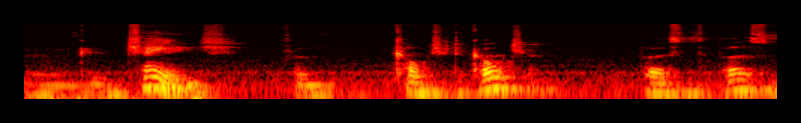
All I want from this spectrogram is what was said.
uh, can change from culture to culture, person to person.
